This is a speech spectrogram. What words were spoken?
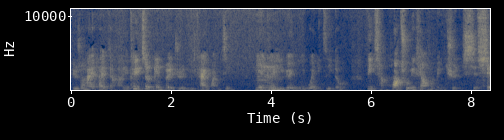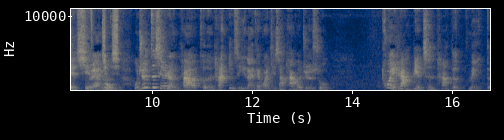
比如说他也他也讲了，也可以正面对决，离开环境，你也可以愿意为你自己的立场画出一条很明确的线。谢谢。对啊，因为我谢谢我觉得这些人他可能他一直以来在关系上，他会觉得说，退让变成他的美德，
